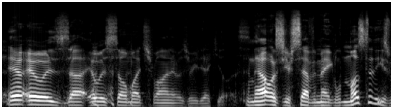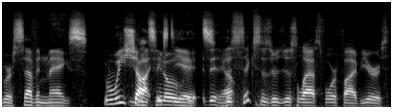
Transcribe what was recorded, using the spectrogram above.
It, it was uh, it was so much fun. It was ridiculous. and that was your seven mag. Most of these were seven mags We shot, you know, 168s, the, the sixes are just last four or five years.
